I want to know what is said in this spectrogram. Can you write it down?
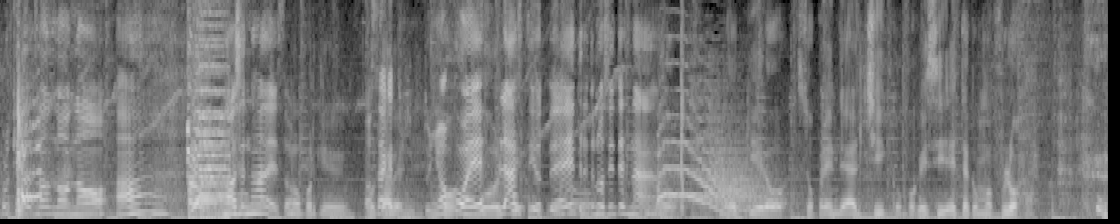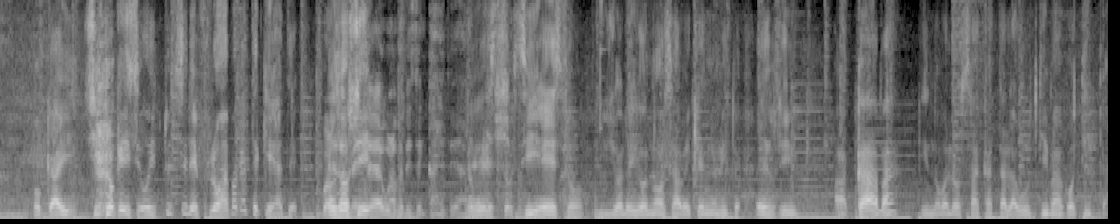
¿Por qué no, no, no? Ah, no haces nada de eso. No porque. o porque, sea a que tu, tu ñoco por- es plástico, de adentro y tú no sientes No, nada. no quiero sorprender al chico, porque si esta como floja. Porque hay chicos que dicen, oye, tú eres floja, ¿para qué te quejas? Bueno, eso sí, Hay algunos que te dicen, cállate, deja eso, bulla". sí, eso. Y yo le digo, no, ¿sabes qué, necesito? Eso sí, acaba y no me lo saca hasta la última gotita.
